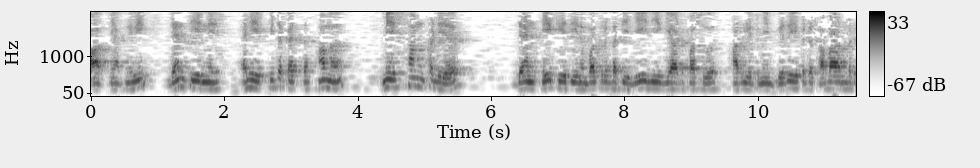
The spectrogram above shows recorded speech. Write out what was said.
ආත්මයක් නෙවෙයි දැන් තියෙන්නේ ඇහි පිටපැත්ත හැම මේ සංකඩය දැන් ඒකේ තියෙන වතුර ගතිය වේදී ගියාට පසුව හරියට මේ බෙරේකට සබානකට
